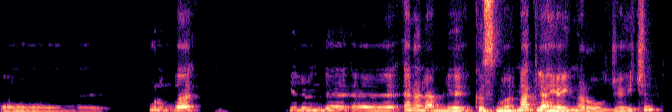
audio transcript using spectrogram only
E, bunun da gelirin de e, en önemli kısmı naklen yayınlar olacağı için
